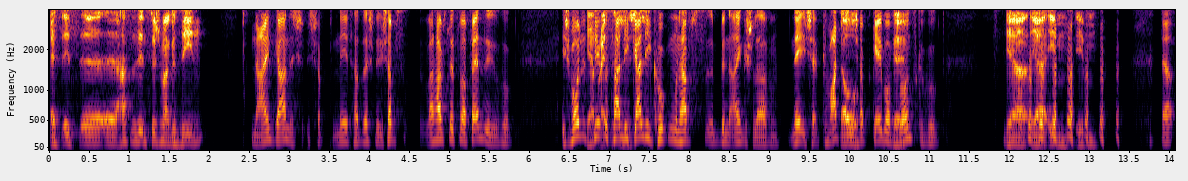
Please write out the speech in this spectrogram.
es ist, äh, hast du sie inzwischen mal gesehen? Nein, gar nicht. Ich hab, nee, tatsächlich nicht. Ich hab's, wann hab's letztes Mal Fernsehen geguckt? Ich wollte Ja, nicht. Halligalli gucken und hab's, bin eingeschlafen. Nee, ich hab Quatsch, Oh, ich hab Game of okay. Thrones geguckt. Ja, ja, eben, eben. Ja.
